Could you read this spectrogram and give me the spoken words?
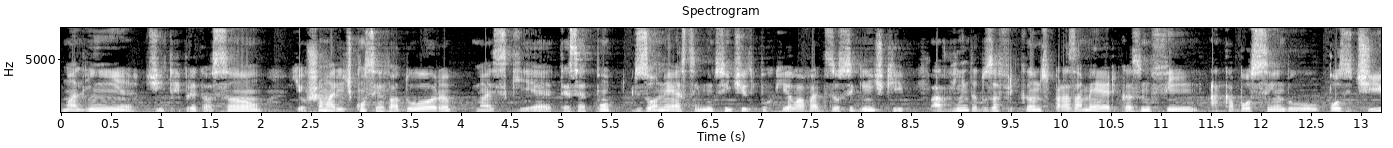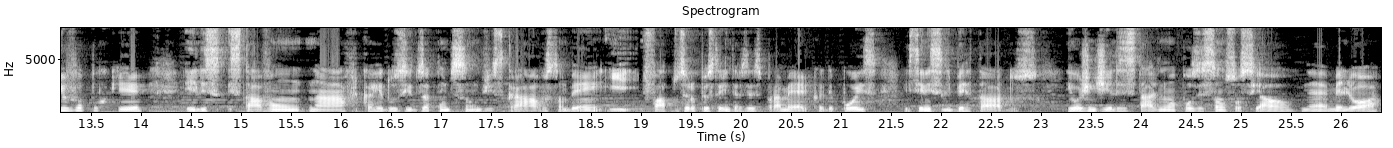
uma linha de interpretação que eu chamaria de conservadora, mas que é até certo ponto desonesta em muitos sentidos, porque ela vai dizer o seguinte, que a vinda dos africanos para as Américas, no fim, acabou sendo positiva, porque eles estavam na África reduzidos à condição de escravos também, e o fato dos europeus terem trazido para a América, depois eles terem se libertados, e hoje em dia eles estarem numa posição social né, melhor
